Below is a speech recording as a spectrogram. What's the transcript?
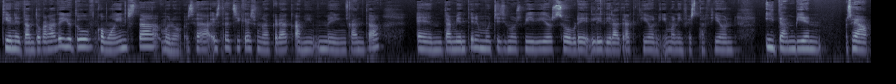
Tiene tanto canal de YouTube como Insta. Bueno, o sea, esta chica es una crack, a mí me encanta. Em, también tiene muchísimos vídeos sobre ley de la atracción y manifestación. Y también, o sea,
